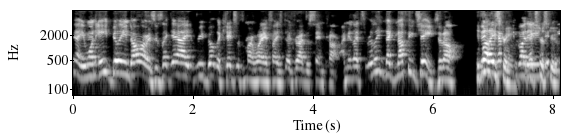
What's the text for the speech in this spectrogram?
Yeah, he won eight billion dollars. It's like yeah, I rebuilt the kids with my wife. I, I, drive the same car. I mean, that's really like nothing changed at all. He bought ice cream, anybody, extra scoop.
